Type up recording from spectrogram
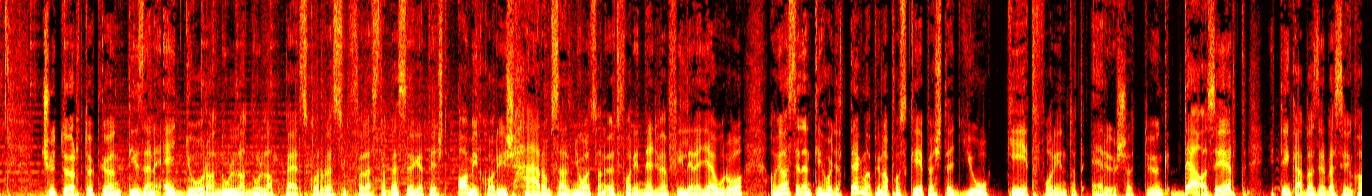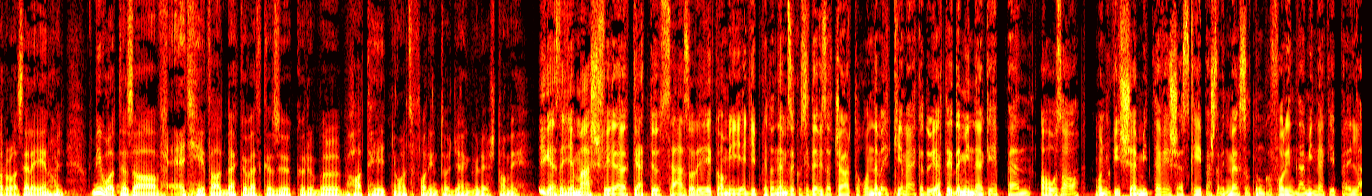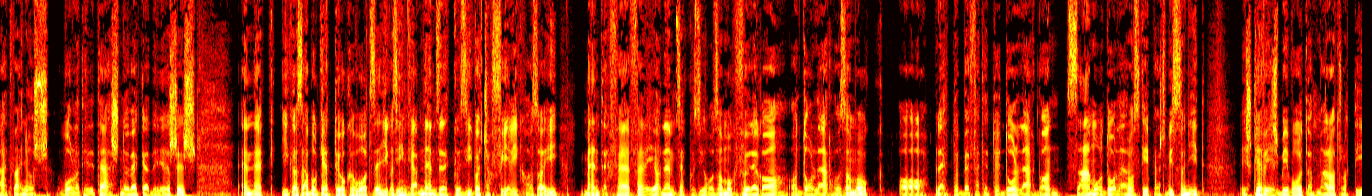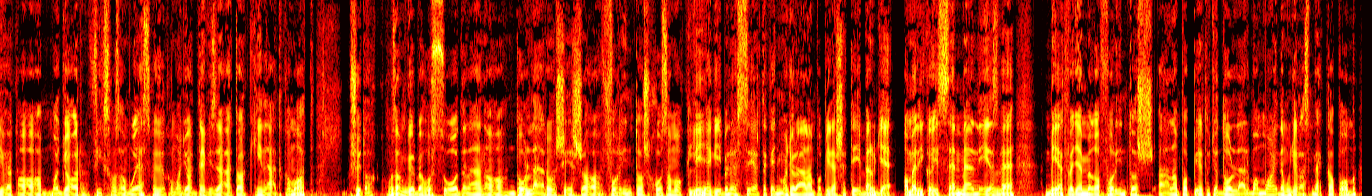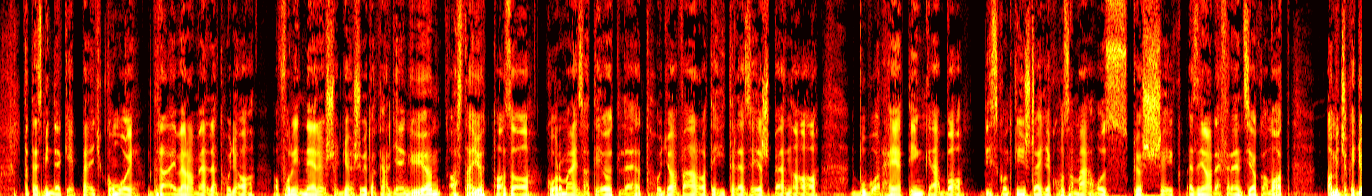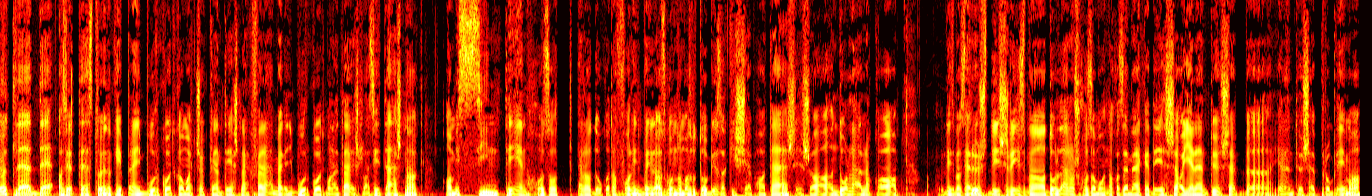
Csütörtökön 11 óra 00 perckor veszük föl ezt a beszélgetést, amikor is 385 forint 40 fillér egy euró, ami azt jelenti, hogy a tegnapi naphoz képest egy jó két forintot erősödtünk, de azért, itt inkább azért beszéljünk arról az elején, hogy, mi volt ez a egy hét alatt bekövetkező körülbelül 6-7-8 forintos gyengülés, Tomi? Igen, ez egy ilyen másfél-kettő százalék, ami egyébként a nemzetközi devizacsártokon nem egy kiemelkedő érték, de mindenképpen ahhoz a mondjuk is semmit tevéshez képest, amit megszoktunk a forintnál, mindenképpen egy látványos volatilitás növekedés, és ennek igazából kettő oka volt, az egyik az inkább nemzetközi, vagy csak félig hazai, mentek felfelé a nemzetközi hozamok, főleg a, a dollár hozamok, a legtöbb befektető dollárban számol, dollárhoz képest viszonyít, és kevésbé voltak már attraktívek a magyar fix hozamú eszközök, a magyar deviza által kínált kamat, sőt a hozamgörbe hosszú oldalán a dolláros és a forintos hozamok lényegében összeértek egy magyar állampapír esetében. Ugye amerikai szemmel nézve miért vegyem meg a forintos állampapírt, hogyha dollárban majdnem ugyanazt megkapom. Tehát ez mindenképpen egy komoly driver amellett, hogy a, a forint ne erősödjön, sőt akár gyengüljön. Aztán jött az a kormányzati ötlet, hogy a vállalati hitelezésben a bubor helyett inkább a diszkont kincstárgyek hozamához kössék, ez egy a referencia kamat, ami csak egy ötlet, de azért ez tulajdonképpen egy burkolt kamatcsökkentésnek felel meg, egy burkolt monetáris lazításnak, ami szintén hozott eladókat a forintban. Én azt gondolom az utóbbi az a kisebb hatás, és a dollárnak a részben az erősödés, részben a dolláros hozamoknak az emelkedése a jelentősebb, jelentősebb probléma.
